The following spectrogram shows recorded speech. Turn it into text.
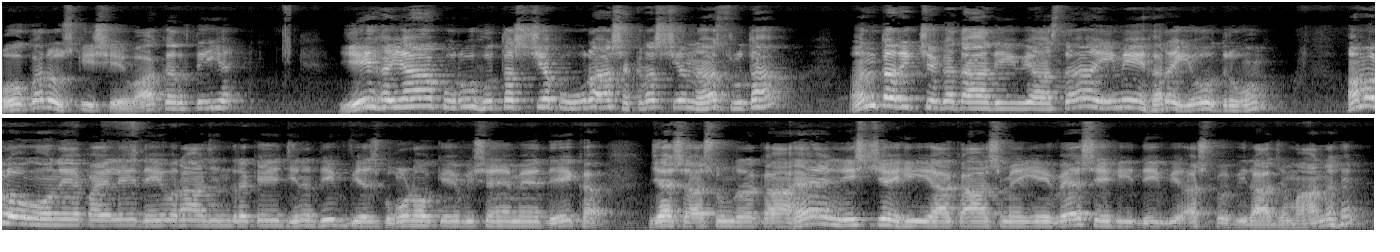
होकर उसकी सेवा करती है। ये हया पुरुहुत पूरा शक्रस्य न श्रुता, अंतरिक्ष गता दिव्यास्त इमे हरयो ध्रुवम। हम लोगों ने पहले देवराज इंद्र के जिन दिव्य घोड़ों के विषय में देखा, जैसा सुन का है, निश्चय ही आकाश में ये वैसे ही दिव्य अश्व विराजमान है।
